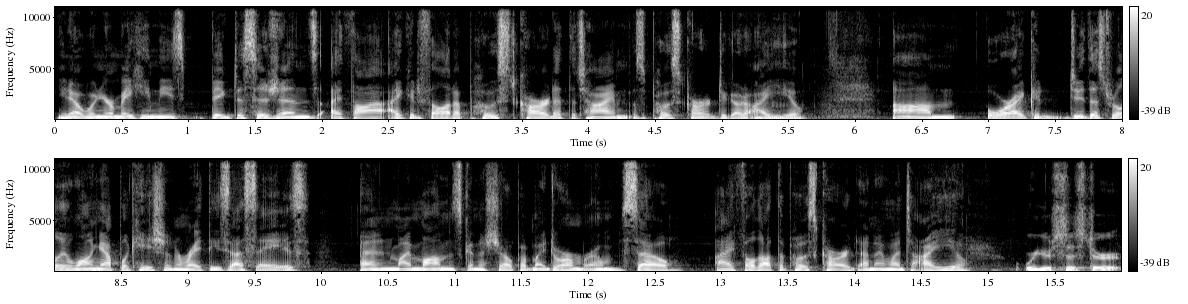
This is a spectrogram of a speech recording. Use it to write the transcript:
you know, when you're making these big decisions, I thought I could fill out a postcard at the time. It was a postcard to go to mm-hmm. IU. Um, or I could do this really long application and write these essays, and my mom's going to show up at my dorm room. So I filled out the postcard and I went to IU. Were your sister,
